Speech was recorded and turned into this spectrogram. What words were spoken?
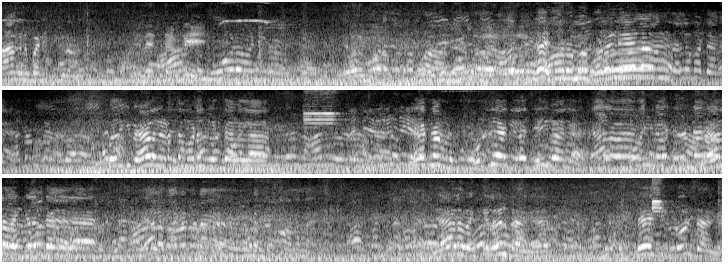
நாங்க படிச்சுக்கிறோம் இல்லை தம்பி ஓரமா உடனே எல்லாம் வந்து தள்ள மாட்டாங்க இப்போதைக்கு வேலை நடத்த மாட்டேன்னு சொல்லிட்டாங்களா தேசம் ஒன்றியாக்கல செய்வாங்க வேலை வைக்கலன்றாங்கல்ல வேலை பார்க்க மாட்டாங்க வேலை வைக்கலன்றாங்க பேசிக்கிடுவோன்ட்டாங்க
